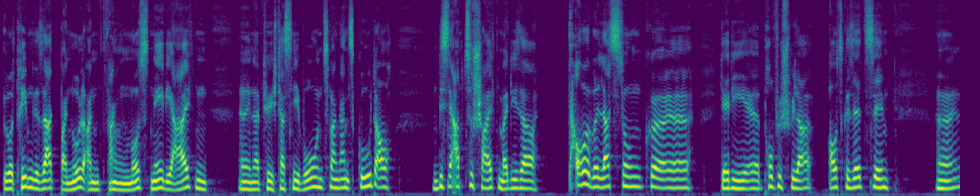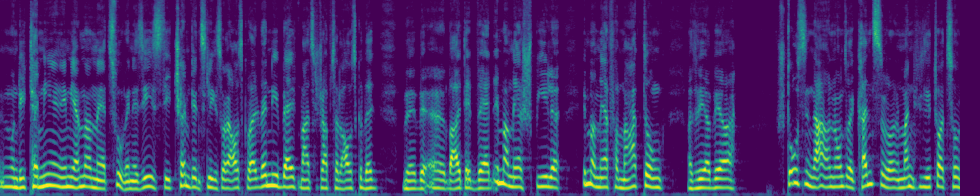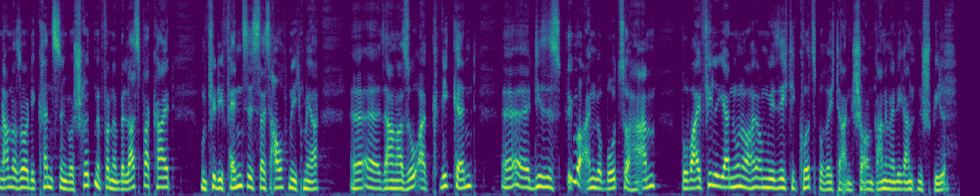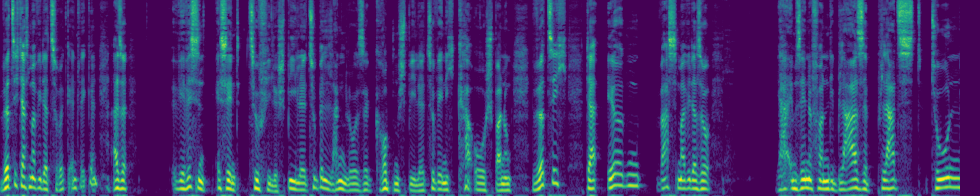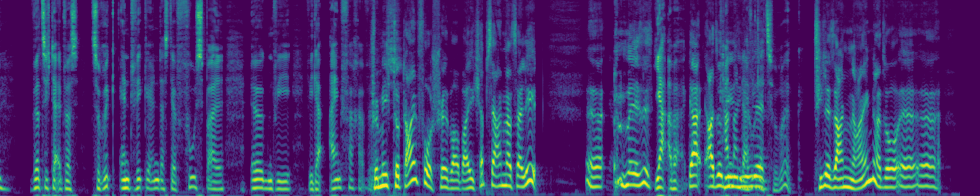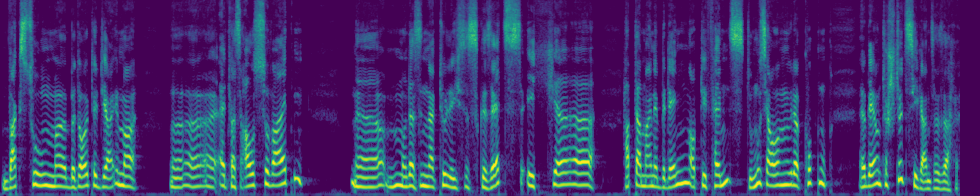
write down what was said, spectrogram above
übertrieben gesagt bei Null anfangen muss. Nee, die erhalten äh, natürlich das Niveau und zwar ganz gut auch ein bisschen abzuschalten bei dieser Dauerbelastung, äh, der die äh, Profispieler ausgesetzt sind. Und die Termine nehmen ja immer mehr zu. Wenn du siehst, die Champions League soll ausgeweitet werden, die Weltmeisterschaft soll ausgeweitet werden, immer mehr Spiele, immer mehr Vermarktung. Also wir, wir stoßen da an unsere Grenzen oder in manchen Situationen haben wir so die Grenzen überschritten von der Belastbarkeit. Und für die Fans ist das auch nicht mehr, äh, äh sagen wir mal, so erquickend, äh, dieses Überangebot zu haben. Wobei viele ja nur noch irgendwie sich die Kurzberichte anschauen, gar nicht mehr die ganzen Spiele. Wird sich das mal wieder zurückentwickeln? Also wir wissen, es sind zu viele Spiele, zu belanglose Gruppenspiele, zu wenig K.O.-Spannung. Wird sich da irgendwas mal wieder so ja, im Sinne von die Blase platzt, tun? Wird sich da etwas zurückentwickeln, dass der Fußball irgendwie wieder einfacher wird? Für mich total vorstellbar, weil ich habe es ja anders erlebt. Äh, ist, ja, aber ja, also kann die, man da die, wieder zurück? Viele sagen nein. Also äh, äh Wachstum äh, bedeutet ja immer äh, etwas auszuweiten. Äh, und das ist natürlich das Gesetz. Ich habe da meine Bedenken, ob die Fans, du musst ja auch immer wieder gucken, äh, wer unterstützt die ganze Sache?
